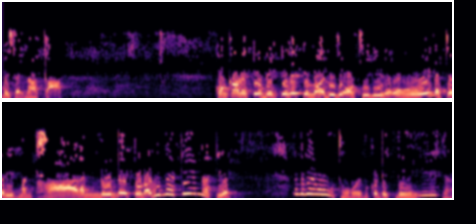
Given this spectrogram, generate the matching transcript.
ไม่ใส่หน้ากากของเขาในตัวเด็กตัวเล็กตัวน้อยดูที่ออกทีวีเนี่ยโอ้ยดัดจริตมันทากันดูได้ตัวน้อยดูน่าเกลียดน่าเกลียดมันก็โอ้โถมันก็เด็กเด็กอะ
